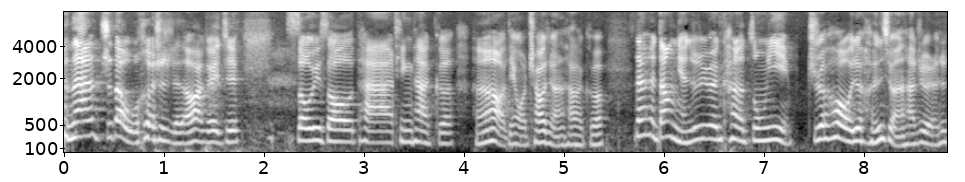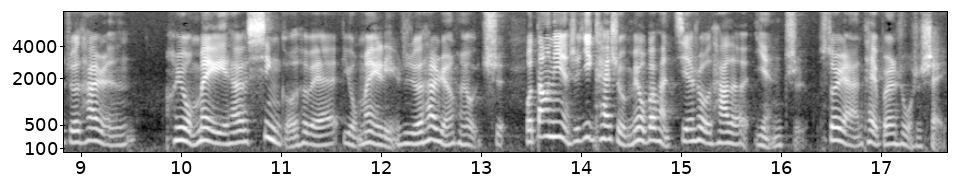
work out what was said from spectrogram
大家知道吴赫是谁的话，可以去搜一搜他，听他歌很好听，我超喜欢他的歌。但是当年就是因为看了综艺之后，就很喜欢他这个人，就觉得他人很有魅力，他的性格特别有魅力，就觉得他人很有趣。我当年也是一开始没有办法接受他的颜值，虽然他也不认识我是谁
